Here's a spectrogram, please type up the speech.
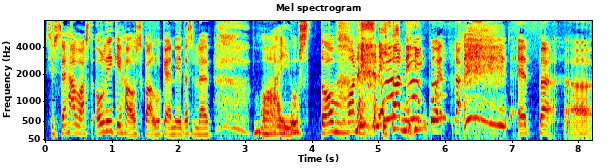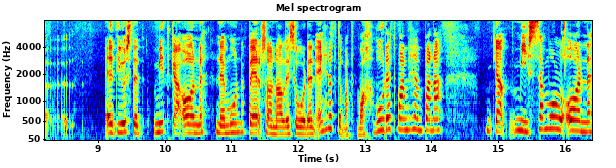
siis sehän vasta olikin hauskaa lukea niitä silleen, että mä oon just tommonen. Ja niin kuin, että, että ää, että just, että mitkä on ne mun persoonallisuuden ehdottomat vahvuudet vanhempana ja missä mulla on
